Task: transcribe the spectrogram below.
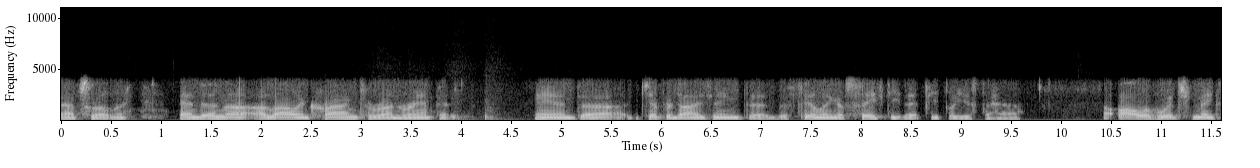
Absolutely and then uh, allowing crime to run rampant and uh, jeopardizing the, the feeling of safety that people used to have, all of which makes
